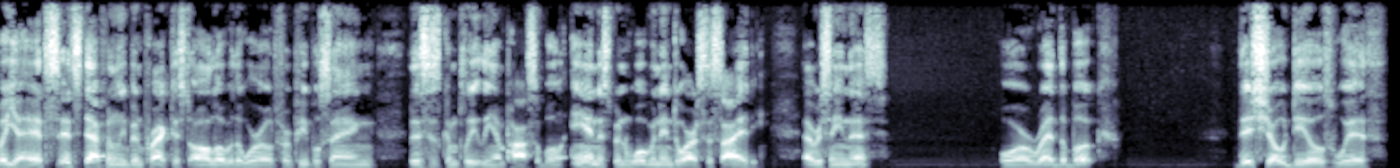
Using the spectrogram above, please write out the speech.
But yeah, it's it's definitely been practiced all over the world for people saying this is completely impossible, and it's been woven into our society. Ever seen this or read the book? This show deals with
